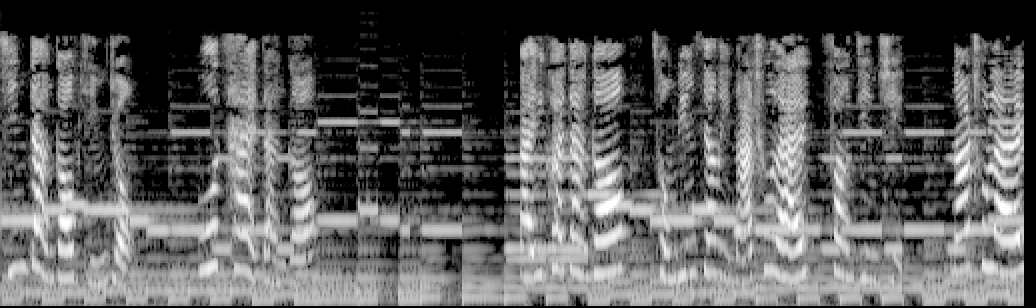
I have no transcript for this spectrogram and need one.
新蛋糕品种——菠菜蛋糕。把一块蛋糕从冰箱里拿出来，放进去，拿出来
